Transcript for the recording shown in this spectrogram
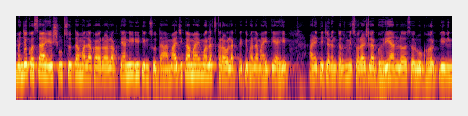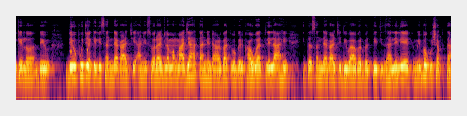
म्हणजे कसं आहे शूटसुद्धा मला करावं लागते आणि एडिटिंगसुद्धा माझी काम आहे मलाच करावं लागते ते मला माहिती आहे. आणि त्याच्यानंतर मी स्वराजला घरी आणलं सर्व घर क्लिनिंग केलं देव देवपूजा केली संध्याकाळची आणि स्वराजला मग माझ्या हाताने डाळ भात वगैरे खाऊ घातलेला आहे. इथं संध्याकाळची दिवा अगरबत्ती ती झालेली आहे तुम्ही बघू शकता.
